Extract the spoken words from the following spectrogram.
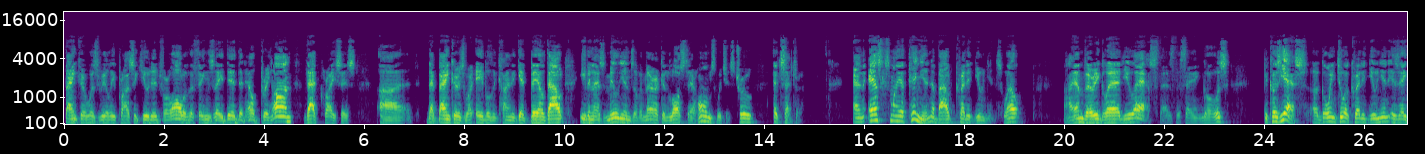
banker was really prosecuted for all of the things they did that helped bring on that crisis, uh, that bankers were able to kind of get bailed out, even as millions of Americans lost their homes, which is true, etc. And asks my opinion about credit unions. Well, I am very glad you asked, as the saying goes, because yes, uh, going to a credit union is a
